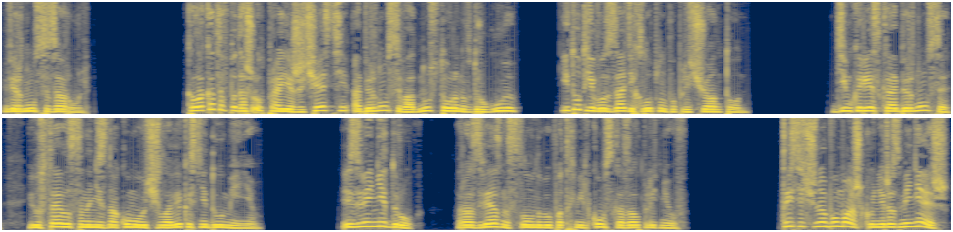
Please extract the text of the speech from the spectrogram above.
вернулся за руль. Колокатов подошел к проезжей части, обернулся в одну сторону, в другую, и тут его сзади хлопнул по плечу Антон. Димка резко обернулся и уставился на незнакомого человека с недоумением. — Извини, друг, — развязно, словно бы под хмельком, сказал Плетнев. — Тысячную бумажку не разменяешь,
